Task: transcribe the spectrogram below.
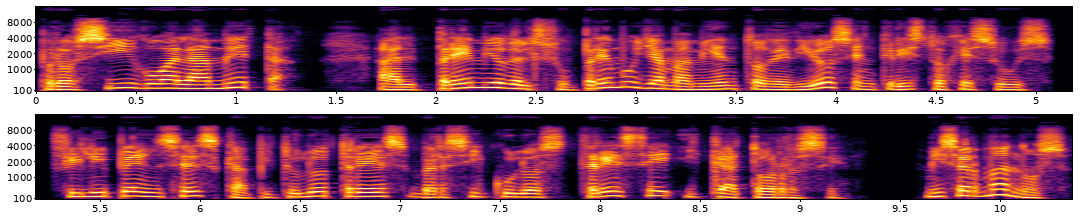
prosigo a la meta, al premio del supremo llamamiento de Dios en Cristo Jesús. Filipenses capítulo 3 versículos 13 y 14. Mis hermanos,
